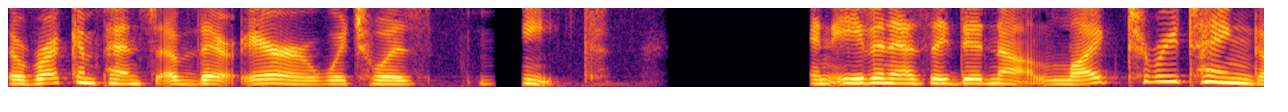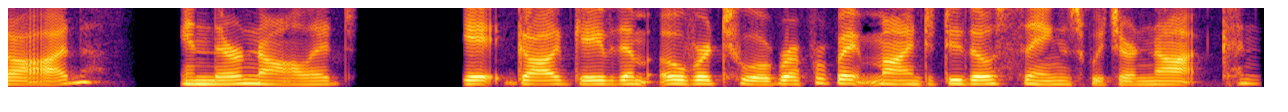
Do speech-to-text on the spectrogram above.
the recompense of their error, which was meat. And even as they did not like to retain God in their knowledge, yet God gave them over to a reprobate mind to do those things which are not con-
